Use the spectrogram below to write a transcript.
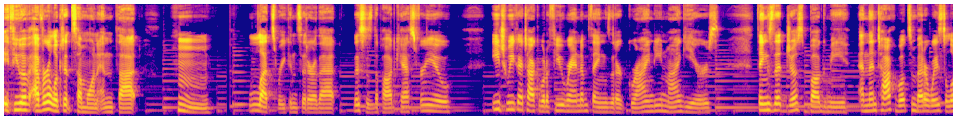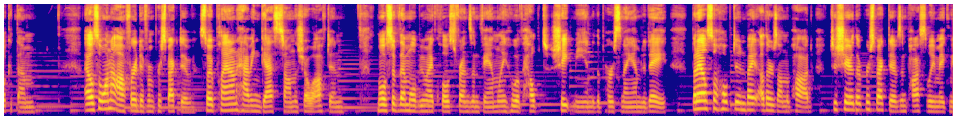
If you have ever looked at someone and thought, hmm, let's reconsider that, this is the podcast for you. Each week, I talk about a few random things that are grinding my gears, things that just bug me, and then talk about some better ways to look at them. I also want to offer a different perspective, so I plan on having guests on the show often. Most of them will be my close friends and family who have helped shape me into the person I am today, but I also hope to invite others on the pod to share their perspectives and possibly make me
